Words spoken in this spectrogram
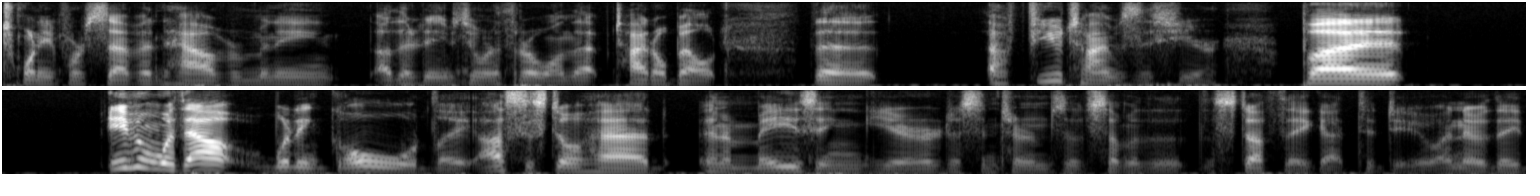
24/7. However many other names you want to throw on that title belt, the a few times this year, but even without winning gold, like Asuka still had an amazing year just in terms of some of the, the stuff they got to do. I know they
